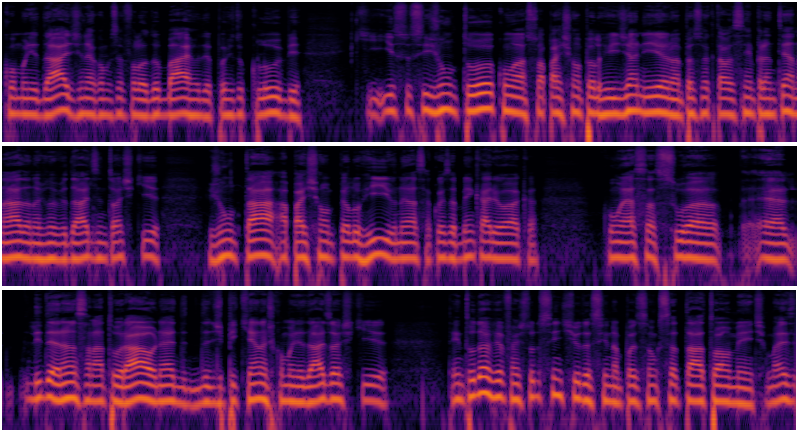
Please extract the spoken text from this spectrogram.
comunidades, né, como você falou, do bairro, depois do clube, que isso se juntou com a sua paixão pelo Rio de Janeiro, uma pessoa que estava sempre antenada nas novidades, então acho que juntar a paixão pelo Rio, né, essa coisa bem carioca, com essa sua é, liderança natural, né, de, de pequenas comunidades, eu acho que tem tudo a ver, faz todo sentido assim na posição que você está atualmente. Mas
